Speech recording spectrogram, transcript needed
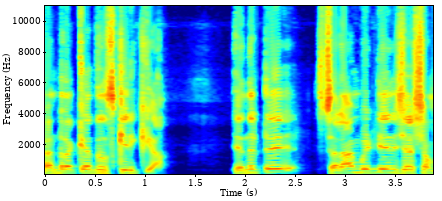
രണ്ടരക്കത്ത് നിസ്കരിക്കുക. എന്നിട്ട് സലാം വീട്ടിയതിന് ശേഷം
